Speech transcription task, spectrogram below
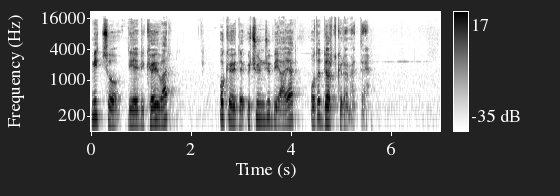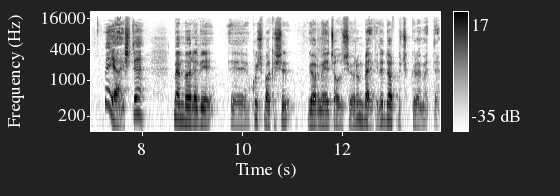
Mitso diye bir köy var. O köyde üçüncü bir ayak, o da 4 kilometre. Veya işte ben böyle bir e, kuş bakışı görmeye çalışıyorum. Belki de dört buçuk kilometre.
